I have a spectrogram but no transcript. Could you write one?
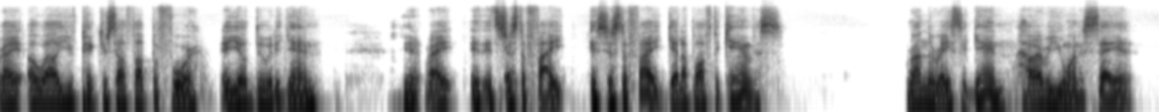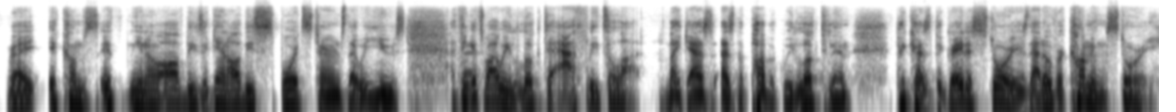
right? Oh well, you've picked yourself up before. You'll do it again. Yeah, right. It- it's Yeah. just a fight. It's just a fight. Get up off the canvas. Run the race again, however you want to say it. Right. It comes, it, you know, all of these again, all these sports terms that we use. I think Right. it's why we look to athletes a lot like as as the public we look to them because the greatest story is that overcoming story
